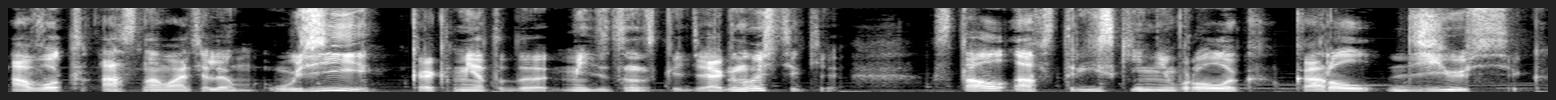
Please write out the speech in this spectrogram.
А вот основателем УЗИ, как метода медицинской диагностики, стал австрийский невролог Карл Дюссик.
